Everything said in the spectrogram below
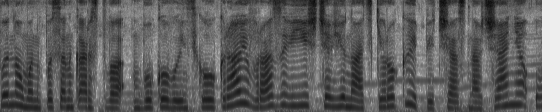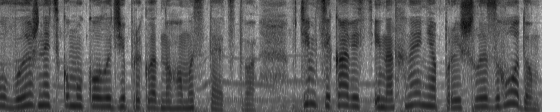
Феномен писанкарства Буковинського краю вразив її ще в юнацькі роки під час навчання у Вижницькому коледжі прикладного мистецтва. Втім, цікавість і натхнення прийшли згодом.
